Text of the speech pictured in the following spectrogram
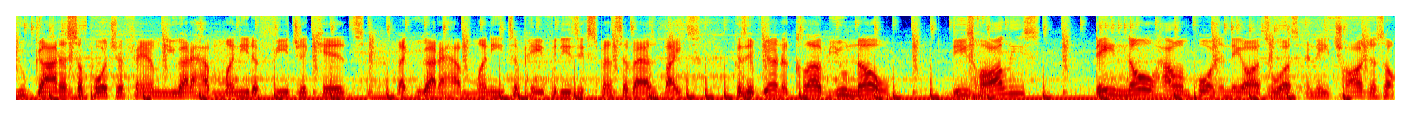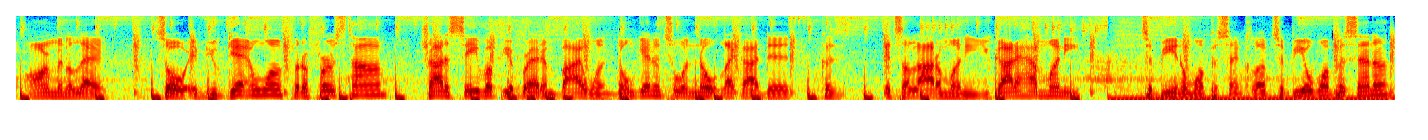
you gotta support your family. You gotta have money to feed your kids. Like, you gotta have money to pay for these expensive ass bikes. Because if you're in a club, you know these Harleys, they know how important they are to us and they charge us an arm and a leg. So if you getting one for the first time, try to save up your bread and buy one. Don't get into a note like I did because it's a lot of money. You gotta have money to be in a 1% club. To be a 1%er,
